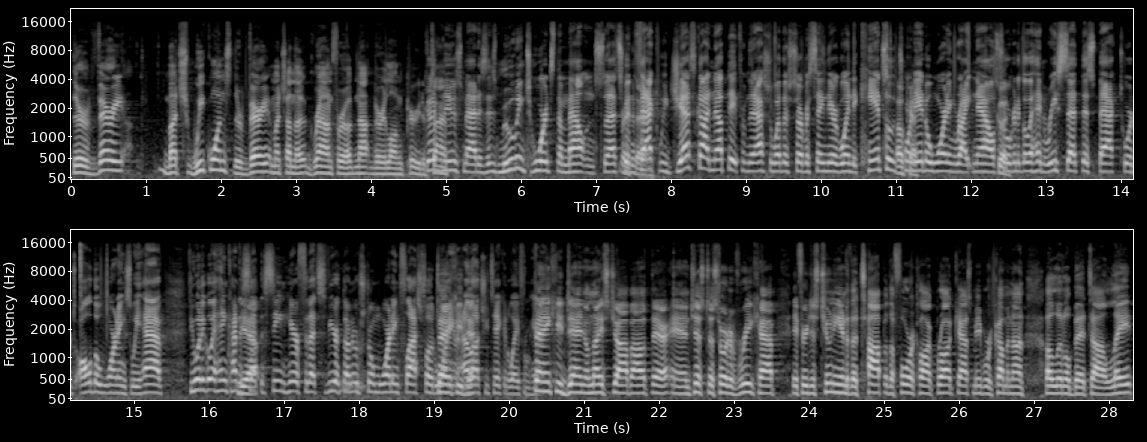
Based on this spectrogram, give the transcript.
they're very much weak ones. They're very much on the ground for a not very long period of good time. Good news, Matt, is it's moving towards the mountains, so that's right good. In there. fact, we just got an update from the National Weather Service saying they're going to cancel the okay. tornado warning right now. Good. So we're going to go ahead and reset this back towards all the warnings we have. If you want to go ahead and kind of yeah. set the scene here for that severe thunderstorm warning, flash flood Thank warning, I'll let you take it away from here. Thank you, Daniel. Nice job out there. And just to sort of recap, if you're just tuning into the top of the 4 o'clock broadcast, maybe we're coming on a little bit uh, late.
